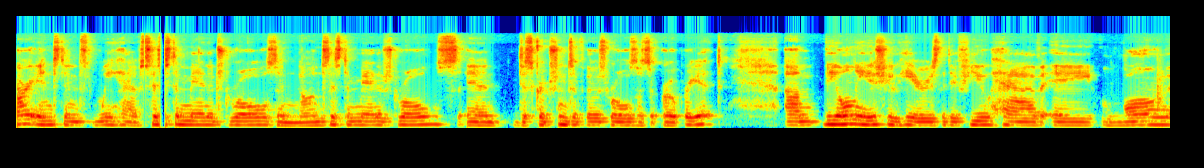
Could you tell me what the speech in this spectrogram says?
our instance, we have system managed roles and non-system managed roles and descriptions of those roles as appropriate. Um, the only issue here is that if you have a long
